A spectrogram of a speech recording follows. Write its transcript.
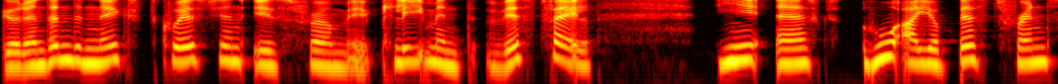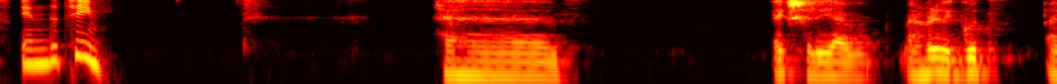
Good. And then the next question is from uh, Clement Westphal. He asks, "Who are your best friends in the team?" Uh, actually, I, I'm really good. I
